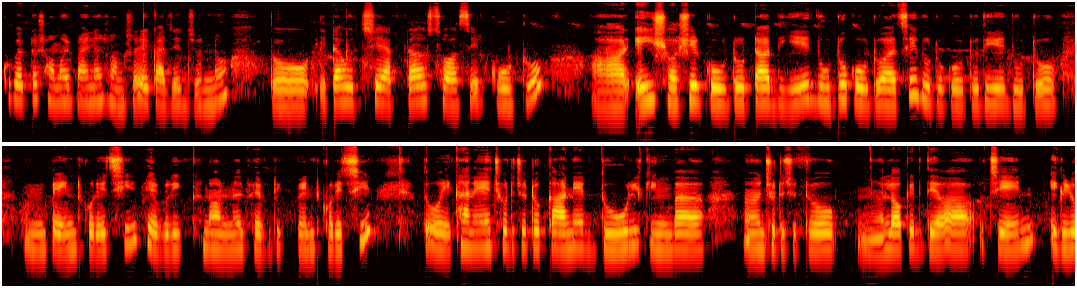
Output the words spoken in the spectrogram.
খুব একটা সময় পাই না সংসারের কাজের জন্য। তো এটা হচ্ছে একটা সসের কৌটো। আর এই সসের কৌটোটা দিয়ে দুটো কৌটো আছে। দুটো কৌটো দিয়ে দুটো পেন্ট করেছি। ফেব্রিক নর্মাল ফেব্রিক পেন্ট করেছি। তো এখানে ছোট ছোট কানের দুল কিংবা ছোট ছোট লকেট দেওয়া চেন এগুলো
